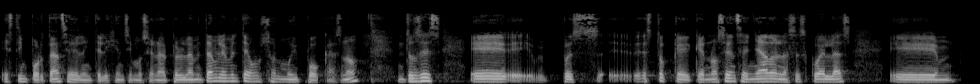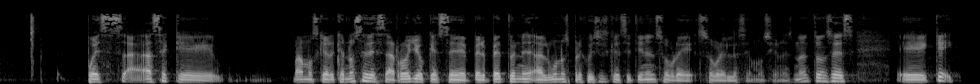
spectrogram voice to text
esta importancia de la inteligencia emocional, pero lamentablemente aún son muy pocas, ¿no? Entonces, eh, pues esto que, que no se ha enseñado en las escuelas, eh, pues hace que vamos, que, que no se desarrolle o que se perpetúen algunos prejuicios que se tienen sobre, sobre las emociones, ¿no? Entonces, eh, ¿qué,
